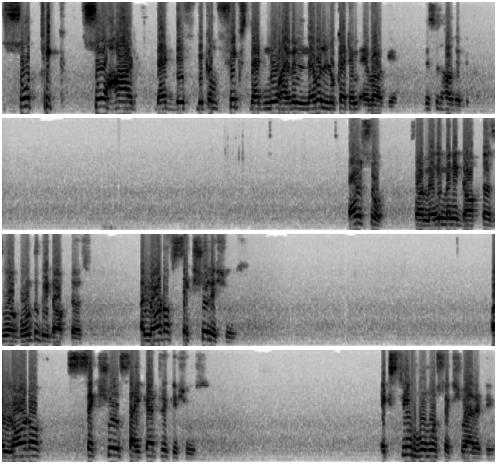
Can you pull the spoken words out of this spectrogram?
so thick, so hard that they become fixed that no, I will never look at him ever again. This is how they become. Also, for many, many doctors who are going to be doctors, a lot of sexual issues, a lot of sexual psychiatric issues, extreme homosexuality,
